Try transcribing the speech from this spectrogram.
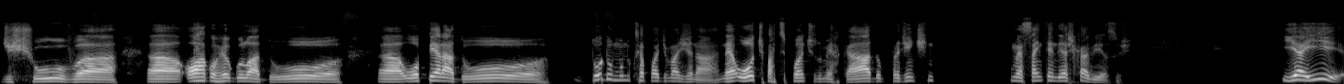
de chuva, uh, órgão regulador, uh, o operador, todo mundo que você pode imaginar, né? outros participantes do mercado, para a gente começar a entender as cabeças. E aí,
